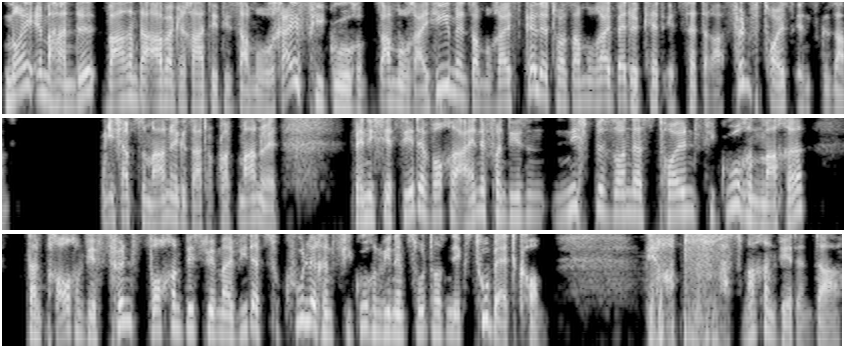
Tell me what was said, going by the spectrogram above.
Neu im Handel waren da aber gerade die Samurai-Figuren. Samurai He-Man, Samurai Skeletor, Samurai Battlecat etc. Fünf Toys insgesamt. Ich habe zu Manuel gesagt, oh Gott, Manuel, wenn ich jetzt jede Woche eine von diesen nicht besonders tollen Figuren mache, dann brauchen wir fünf Wochen, bis wir mal wieder zu cooleren Figuren wie einem 2000X2-Bad kommen. Ja, pff, was machen wir denn da?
